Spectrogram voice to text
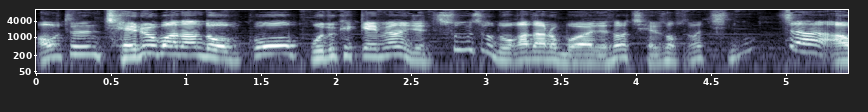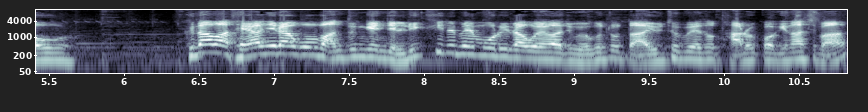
아무튼 재료 반환도 없고 보드캐 깨면 이제 순수 노가다로 모아야 돼서 재수 없으면 진짜 아우 그나마 대안이라고 만든 게 이제 리퀴드 메모리라고 해가지고 이건 좀 나 유튜브에서 다룰 거긴 하지만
